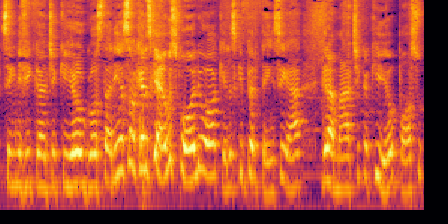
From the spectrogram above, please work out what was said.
significante que eu gostaria são aqueles que eu escolho ou aqueles que pertencem à gramática que eu posso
